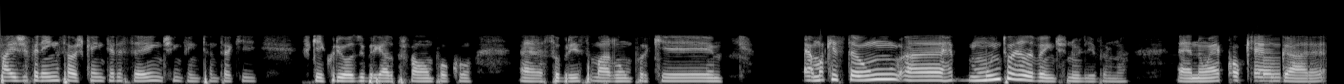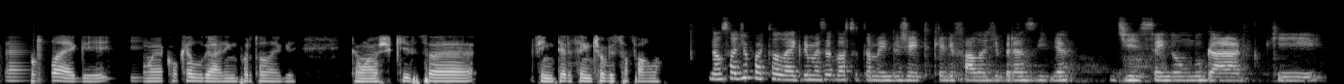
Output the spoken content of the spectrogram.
faz diferença, eu acho que é interessante, enfim, tanto é que fiquei curioso e obrigado por falar um pouco é, sobre isso, Marlon, porque é uma questão uh, muito relevante no livro, né? É, não é qualquer lugar, é Porto Alegre, não é qualquer lugar em Porto Alegre. Então acho que isso é, enfim, interessante ouvir sua fala. Não só de Porto Alegre, mas eu gosto também do jeito que ele fala de Brasília, de sendo um lugar que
